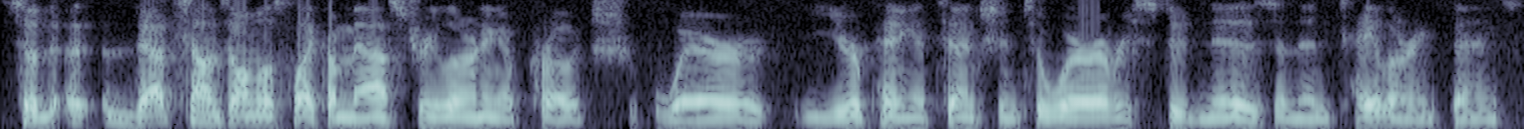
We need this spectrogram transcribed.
So th- that sounds almost like a mastery learning approach where you're paying attention to where every student is and then tailoring things.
